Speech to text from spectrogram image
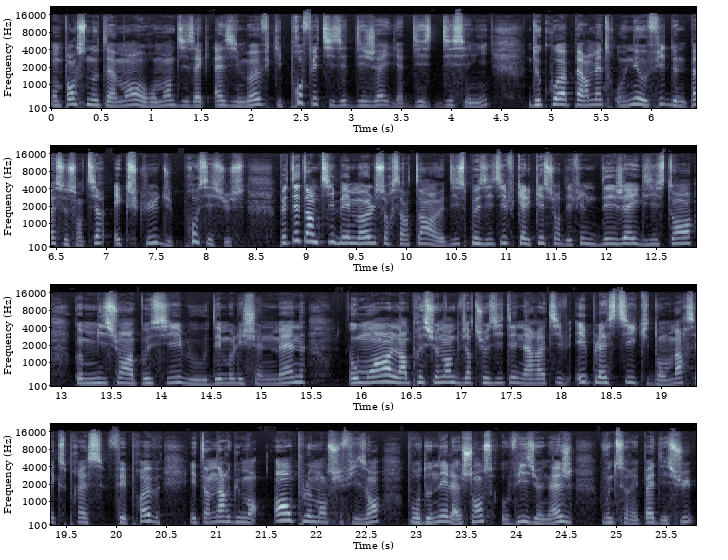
On pense notamment au roman d'Isaac Asimov qui prophétisait déjà il y a des décennies, de quoi permettre aux néophytes de ne pas se sentir exclus du processus. Peut-être un petit bémol sur certains euh, dispositifs calqués sur des films déjà existants comme Mission Impossible ou Demolition Man. Au moins, l'impressionnante virtuosité narrative et plastique dont Mars Express fait preuve est un argument amplement suffisant pour donner la chance au visionnage. Vous ne serez pas déçu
